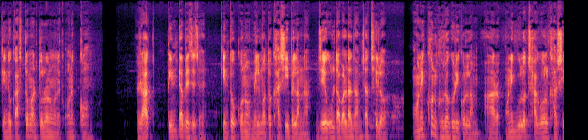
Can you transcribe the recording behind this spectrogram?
কিন্তু কাস্টমার তুলনামূলক অনেক কম। রাত তিনটা বেজে যায়, কিন্তু কোনো মিলমতো খাসিই পেলাম না, যে উল্টাপাল্টা দাম চাচ্ছিল। অনেকক্ষণ ঘোরাঘুরি করলাম, আর অনেকগুলো ছাগল, খাসি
